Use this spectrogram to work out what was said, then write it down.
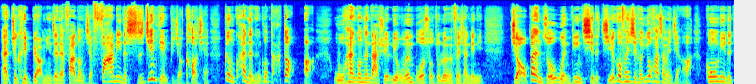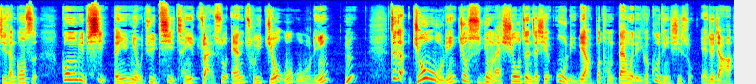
哎，就可以表明这台发动机发力的时间点比较靠前，更快的能够达到啊。武汉工程大学柳文博所做论文分享给你，搅拌轴稳定器的结构分析和优化上面讲啊，功率的计算公式，功率 P 等于扭矩 T 乘以转速 n 除以九五五零。这个九五零就是用来修正这些物理量不同单位的一个固定系数，也就讲啊，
